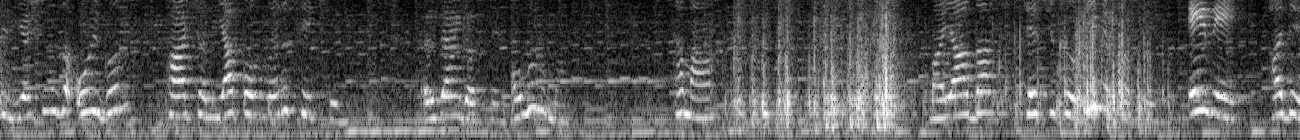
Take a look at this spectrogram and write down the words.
Siz yaşınıza uygun parçalı yapbozları seçin. Özen gösterin. Olur mu? Tamam. Bayağı da ses çıkıyor değil mi Papi? Evet. Hadi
